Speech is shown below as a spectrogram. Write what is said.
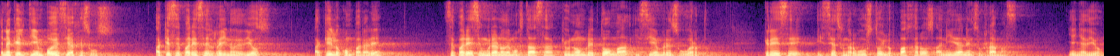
En aquel tiempo decía Jesús, ¿a qué se parece el reino de Dios? ¿A qué lo compararé? Se parece un grano de mostaza que un hombre toma y siembra en su huerto. Crece y se hace un arbusto y los pájaros anidan en sus ramas. Y añadió,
